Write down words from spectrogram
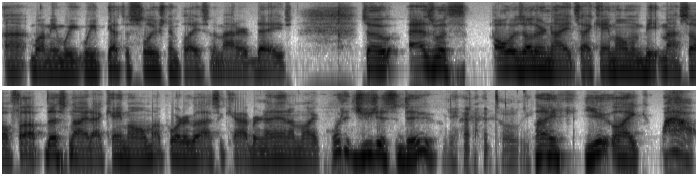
Uh, well, I mean, we, we got the solution in place in a matter of days. So as with all those other nights, I came home and beat myself up. This night I came home, I poured a glass of Cabernet and I'm like, what did you just do? Yeah, totally. Like you like, wow,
